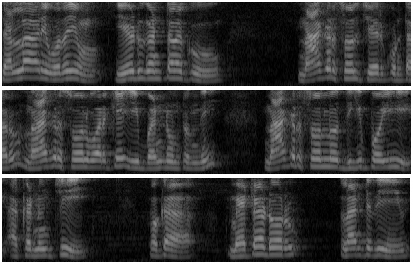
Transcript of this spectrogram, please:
తెల్లారి ఉదయం ఏడు గంటలకు నాగర్సోల్ చేరుకుంటారు. నాగర్సోల్ వరకే ఈ బండి ఉంటుంది. నాగర్సోల్లో దిగిపోయి అక్కడి నుంచి ఒక మెటాడోర్ లాంటిది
